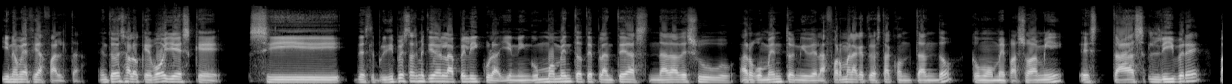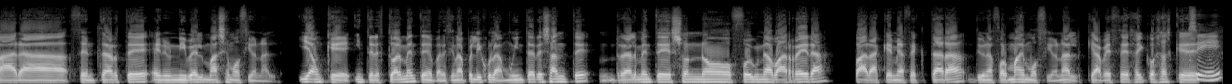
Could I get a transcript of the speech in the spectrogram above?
y no me hacía falta. Entonces a lo que voy es que si desde el principio estás metido en la película y en ningún momento te planteas nada de su argumento ni de la forma en la que te lo está contando, como me pasó a mí, estás libre para centrarte en un nivel más emocional. Y aunque intelectualmente me pareció una película muy interesante, realmente eso no fue una barrera para que me afectara de una forma emocional, que a veces hay cosas que Sí.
